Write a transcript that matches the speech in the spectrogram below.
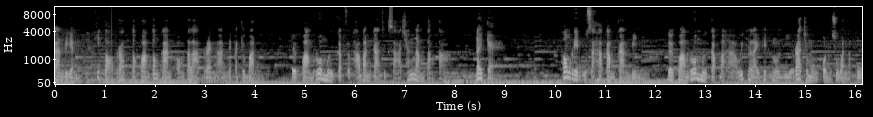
การเรียนที่ตอบรับต่อความต้องการของตลาดแรงงานในปัจจุบัน โดยความร่วมมือกับสถาบันการศึกษาชั้นนำต่างๆ ได้แก่ ห้องเรียนอุตสาหกรรมการบิน โดยความร่วมมือกับมหาวิทยาลัยเทคโนโลยีราชมงคลสุวรรณภู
